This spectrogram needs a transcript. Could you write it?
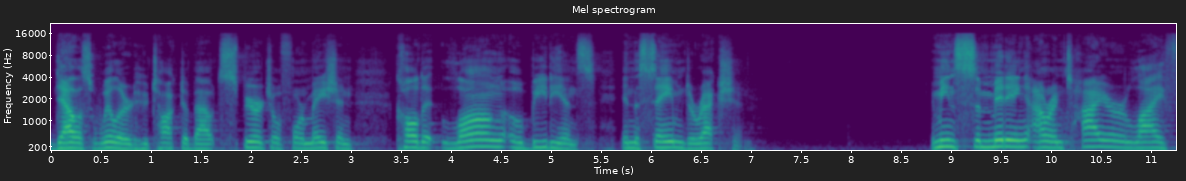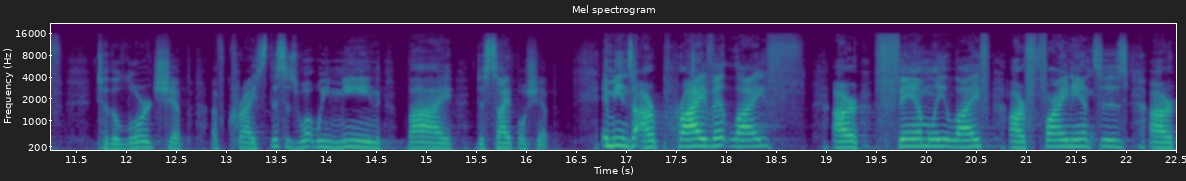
Dallas Willard, who talked about spiritual formation, called it long obedience in the same direction. It means submitting our entire life to the lordship of Christ. This is what we mean by discipleship. It means our private life, our family life, our finances, our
